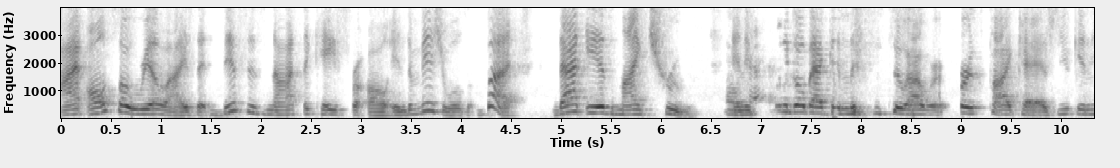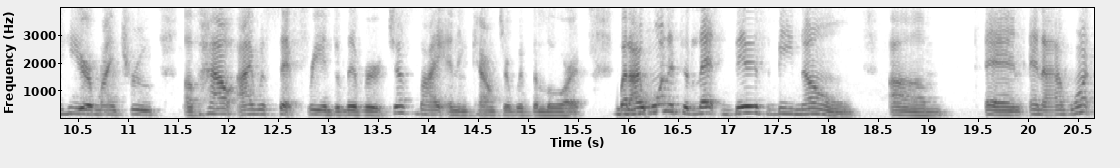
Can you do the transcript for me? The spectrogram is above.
I also realized that this is not the case for all individuals, but that is my truth. Okay. And if you want to go back and listen to our first podcast, you can hear my truth of how I was set free and delivered just by an encounter with the Lord. But I mm-hmm. wanted to let this be known. Um, and, and I want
